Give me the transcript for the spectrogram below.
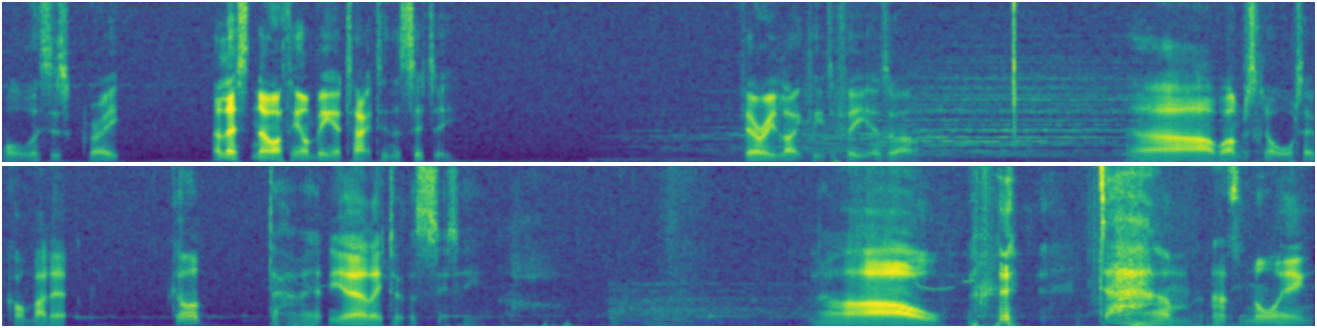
Well, this is great. Unless, no, I think I'm being attacked in the city. Very likely defeat as well. Ah, well, I'm just going to auto-combat it. God damn it. Yeah, they took the city. Oh. damn! That's annoying.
